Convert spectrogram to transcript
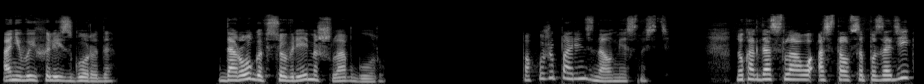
Они выехали из города. Дорога все время шла в гору. Похоже, парень знал местность. Но когда Слау остался позади,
